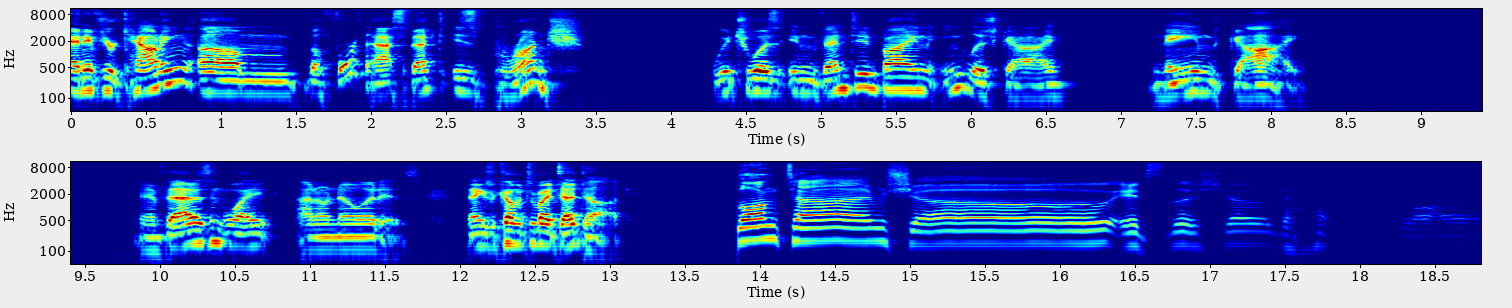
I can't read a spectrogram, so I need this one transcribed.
And if you're counting, um, the fourth aspect is brunch, which was invented by an English guy named Guy. And if that isn't white, I don't know what is. Thanks for coming to my TED Talk. Long time show. It's the show that's long.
